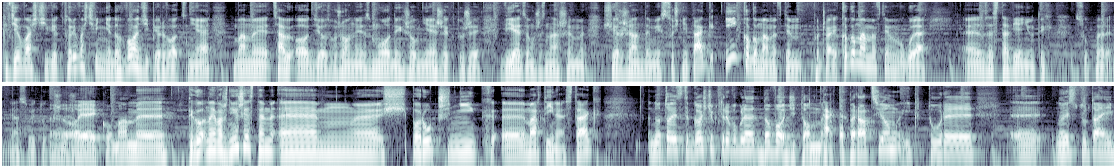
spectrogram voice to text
gdzie właściwie, który właściwie nie dowodzi pierwotnie. Mamy cały oddział złożony z młodych żołnierzy, którzy wiedzą, że z naszym sierżantem jest coś nie tak. I kogo mamy w tym, poczekaj, kogo mamy w tym w ogóle zestawieniu tych super, ja sobie tu przeżyję. Ojejku, mamy... Tego najważniejszy jest ten e, porucznik e, Martinez, tak? No to jest gościu, który w ogóle dowodzi tą tak. operacją i który e, no jest tutaj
